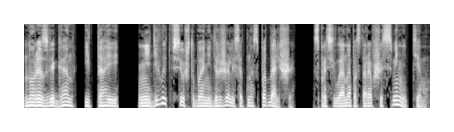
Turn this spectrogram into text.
«Но разве Ган и Таи не делают все, чтобы они держались от нас подальше?» — спросила она, постаравшись сменить тему.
